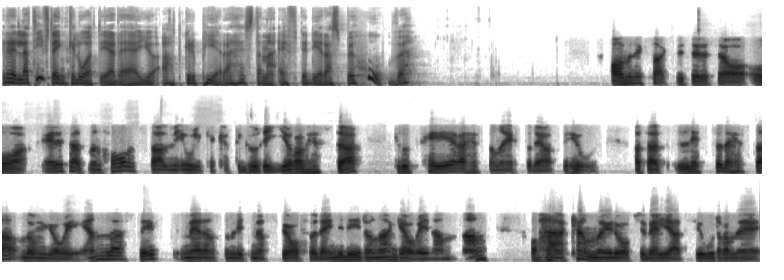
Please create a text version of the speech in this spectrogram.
relativt enkel åtgärd är ju att gruppera hästarna efter deras behov. Ja, men exakt. Visst är det så. Och är det så att man har ett stall med olika kategorier av hästar gruppera hästarna efter deras behov. Alltså att lättfödda hästar de går i en lösdrift medan de lite mer svårfödda individerna går i en annan. Och här kan man ju då också välja att fodra med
